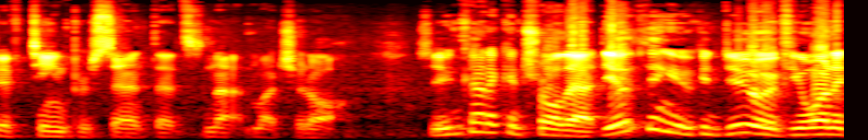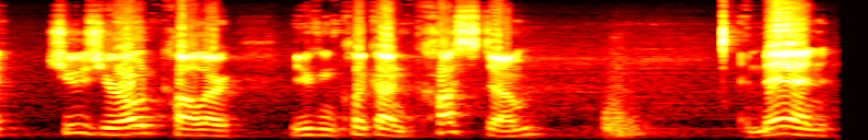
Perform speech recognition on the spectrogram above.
15%, that's not much at all. So you can kind of control that. The other thing you can do, if you want to choose your own color, you can click on Custom, and then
